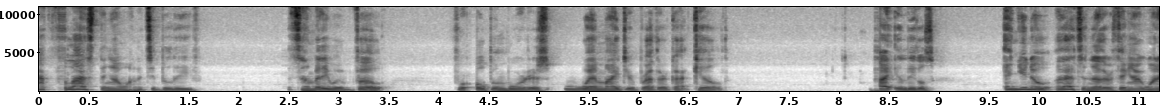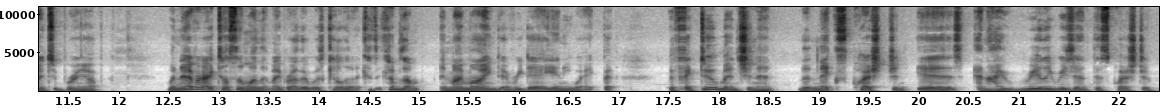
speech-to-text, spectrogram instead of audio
That's the last thing I wanted to believe that somebody would vote for open borders when my dear brother got killed by illegals and you know, that's another thing I wanted to bring up. Whenever I tell someone that my brother was killed because it comes up in my mind every day anyway, but if I do mention it, the next question is, and I really resent this question,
